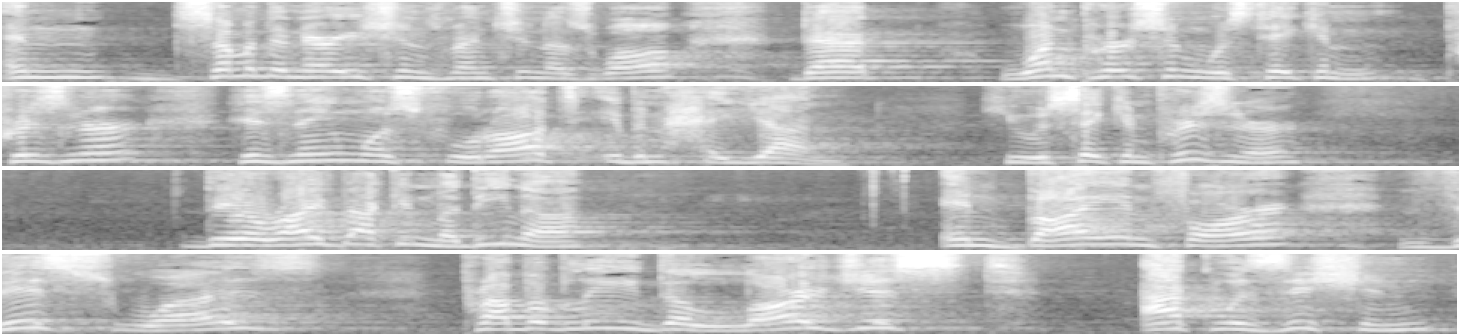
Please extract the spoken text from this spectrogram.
And some of the narrations mention as well that one person was taken prisoner. His name was Furat ibn Hayyan. He was taken prisoner. They arrived back in Medina, and by and far, this was probably the largest acquisition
